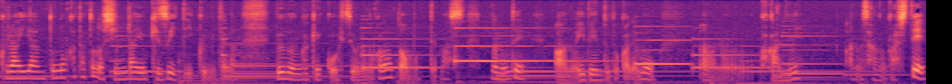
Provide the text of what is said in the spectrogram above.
クライアントの方との信頼を築いていくみたいな部分が結構必要なのかなとは思ってます。なのであのイベントとかでもあの果敢にねあの参加して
